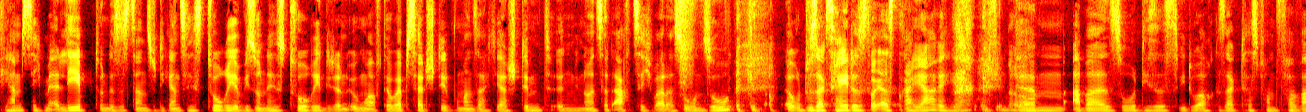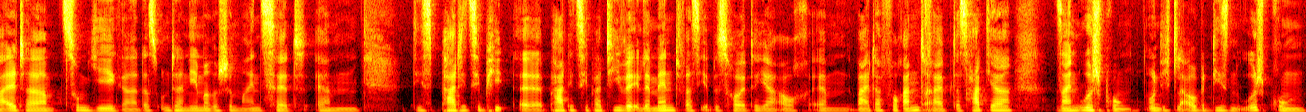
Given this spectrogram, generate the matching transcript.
die haben es nicht mehr erlebt und das ist dann so die ganze Historie, wie so eine Historie, die dann irgendwo auf der Website steht, wo man sagt, ja, stimmt, irgendwie 1980 war das so und so. genau. Äh, und du sagst, hey, das ist doch erst drei Jahre her. genau. ähm, aber so dieses, wie du auch gesagt hast, vom Verwalter zum Jäger, das unternehmerische Mindset, ähm, dieses Partizip äh, partizipative Element, was ihr bis heute ja auch ähm, weiter vorantreibt, das hat ja seinen Ursprung. Und ich glaube, diesen Ursprung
